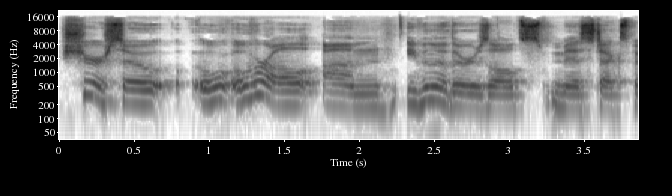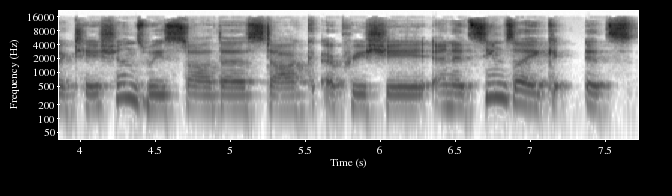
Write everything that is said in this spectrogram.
Sure. So o- overall, um, even though the results missed expectations, we saw the stock appreciate, and it seems like it's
